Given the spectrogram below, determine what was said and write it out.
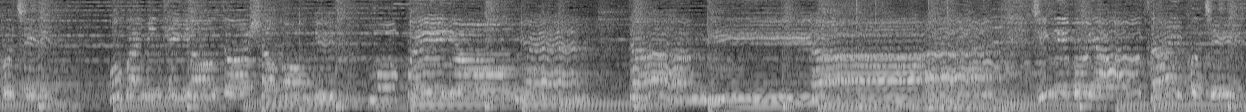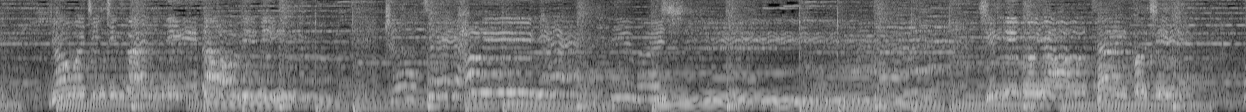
哭泣。不管明天有多少风雨，我会永远等你啊！请你不要再哭泣，有我紧紧伴你到黎明，这最后一夜的温馨。请你不要再哭泣，不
